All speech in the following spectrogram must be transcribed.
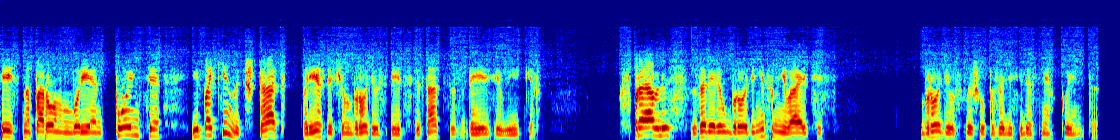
сесть на паром в Ориент-Пойнте и покинуть штат, прежде чем Броди успеет связаться с Дейзи Уикер. «Справлюсь», — заверил Броди, — «не сомневайтесь». Броди услышал позади себя смех Квинта.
